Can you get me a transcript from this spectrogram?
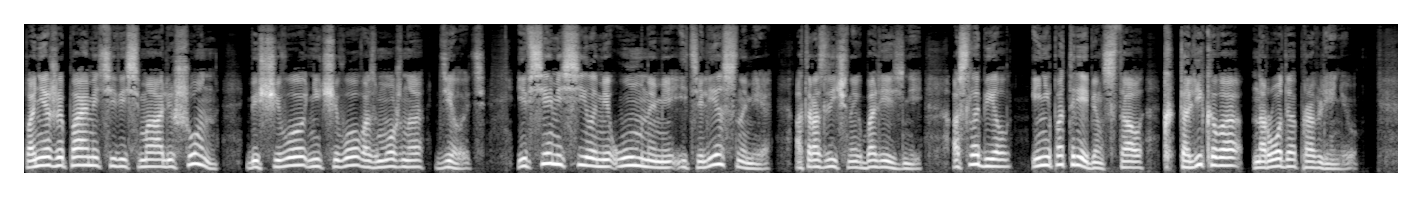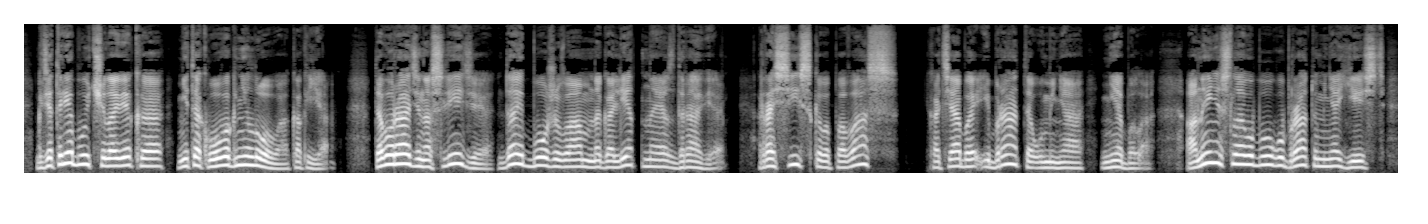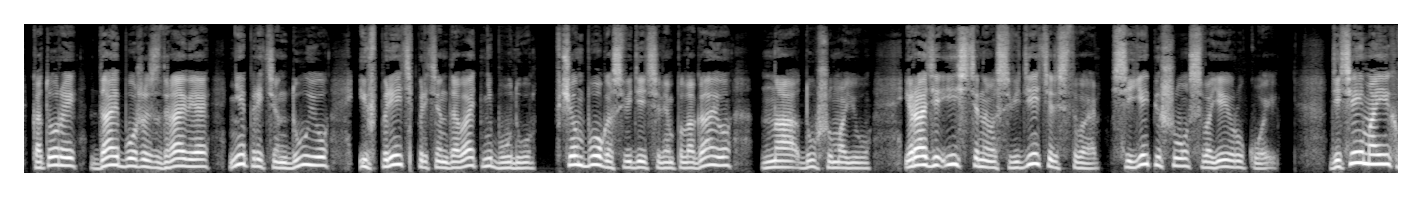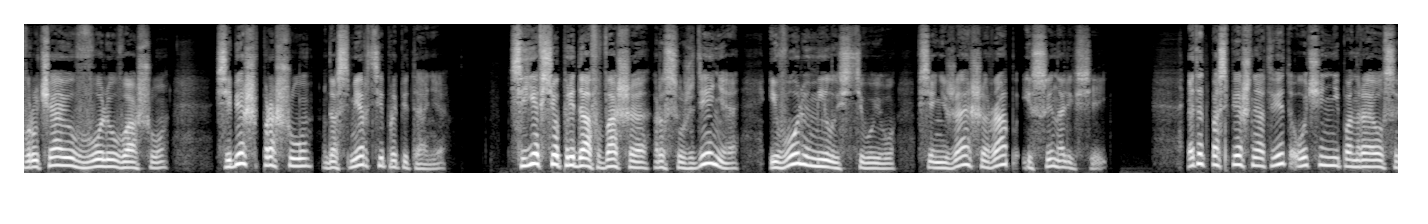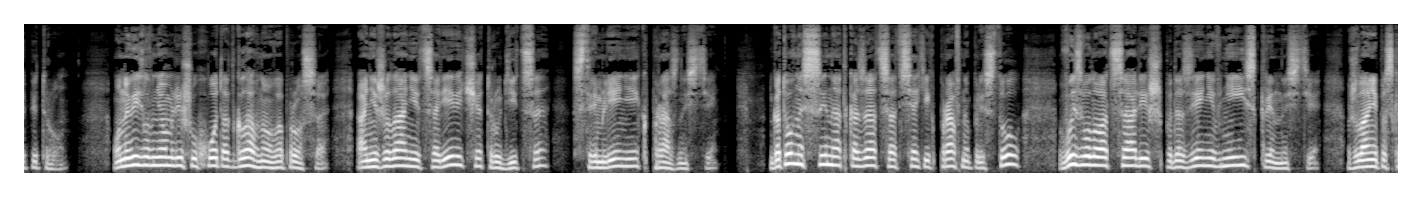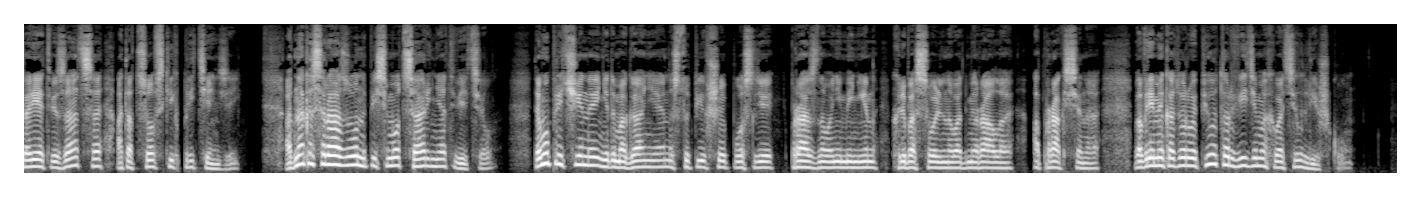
понеже памяти весьма лишен, без чего ничего возможно делать, и всеми силами умными и телесными от различных болезней ослабел и непотребен стал к таликова народа правлению, где требует человека не такого гнилого, как я. Того ради наследия дай Боже вам многолетное здравие. Российского по вас хотя бы и брата у меня не было, а ныне, слава Богу, брат у меня есть, который, дай Боже здравия, не претендую и впредь претендовать не буду, в чем Бога свидетелем полагаю на душу мою, и ради истинного свидетельства сие пишу своей рукой. Детей моих вручаю в волю вашу, себе ж прошу до смерти пропитания. Сие все предав ваше рассуждение и волю милостивую, все нижайший раб и сын Алексей. Этот поспешный ответ очень не понравился Петру. Он увидел в нем лишь уход от главного вопроса, а не желание царевича трудиться, стремление к праздности. Готовность сына отказаться от всяких прав на престол вызвало у отца лишь подозрение в неискренности, в желании поскорее отвязаться от отцовских претензий. Однако сразу на письмо царь не ответил. Тому причиной недомогания, наступившее после празднования именин хлебосольного адмирала Апраксина, во время которого Петр, видимо, хватил лишку.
